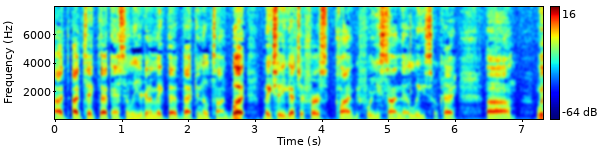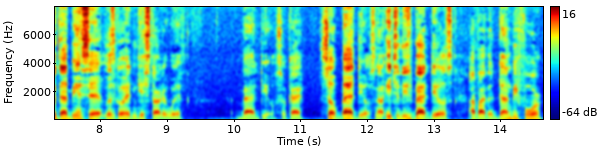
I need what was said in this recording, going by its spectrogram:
I'd, I'd take that instantly. You're going to make that back in no time. But make sure you got your first client before you sign that lease. Okay. Um, with that being said, let's go ahead and get started with bad deals. Okay. So, bad deals. Now, each of these bad deals I've either done before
